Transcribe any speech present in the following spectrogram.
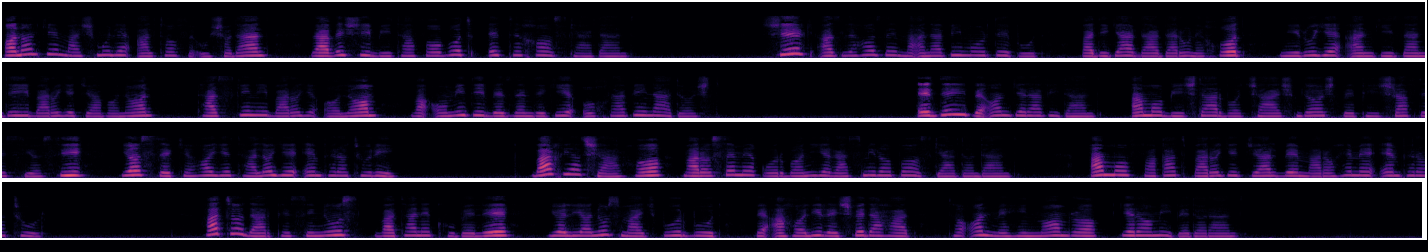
آنان که مشمول الطاف او شدند روشی بی تفاوت اتخاذ کردند. شرک از لحاظ معنوی مرده بود و دیگر در درون خود نیروی انگیزندهی برای جوانان تسکینی برای آلام و امیدی به زندگی اخروی نداشت. عدهای به آن گرویدند اما بیشتر با چشم داشت به پیشرفت سیاسی یا سکه های طلای امپراتوری. برخی از شهرها مراسم قربانی رسمی را بازگرداندند اما فقط برای جلب مراهم امپراتور. حتی در پسینوس وطن کوبله یولیانوس مجبور بود به اهالی رشوه دهد تا آن مهینمام را گرامی بدارند.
